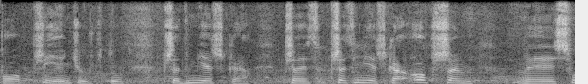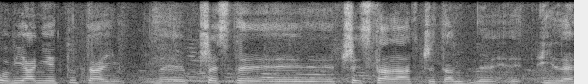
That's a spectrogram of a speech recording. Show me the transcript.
po przyjęciu chrztu przed Mieszka, przez, przez Mieszka. Owszem, e, Słowianie tutaj e, przez te e, 300 lat, czy tam e, ile e,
